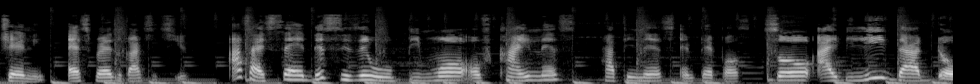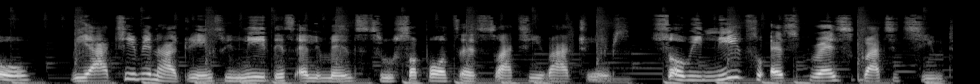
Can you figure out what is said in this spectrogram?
journey. Express gratitude. As I said, this season will be more of kindness, happiness, and purpose. So I believe that though we are achieving our dreams, we need these elements to support us to achieve our dreams. So we need to express gratitude.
